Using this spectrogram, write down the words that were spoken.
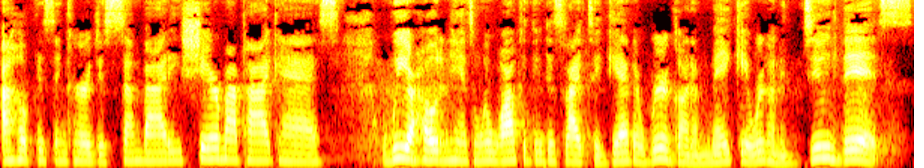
I hope this encourages somebody. Share my podcast. We are holding hands and we're walking through this life together. We're going to make it. We're going to do this.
